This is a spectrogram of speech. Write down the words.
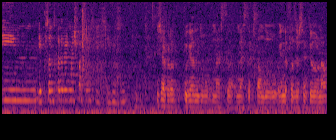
e, e portanto cada vez mais faz sentido. Sim. E já agora pegando nesta, nesta questão do ainda fazer sentido ou não,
